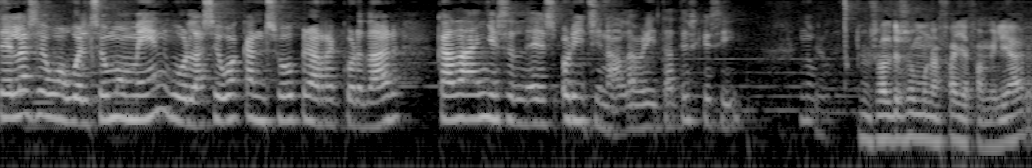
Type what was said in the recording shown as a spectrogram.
té la seva, o el seu moment o la seva cançó per a recordar cada any és, és original, la veritat és que sí. No. Nosaltres som una falla familiar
